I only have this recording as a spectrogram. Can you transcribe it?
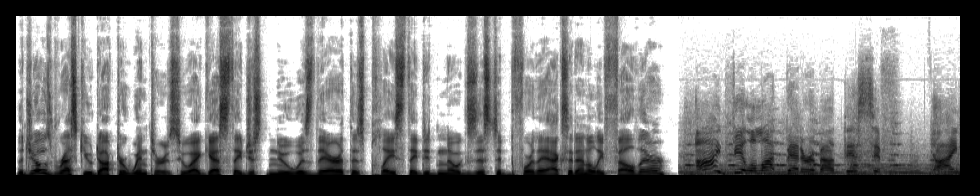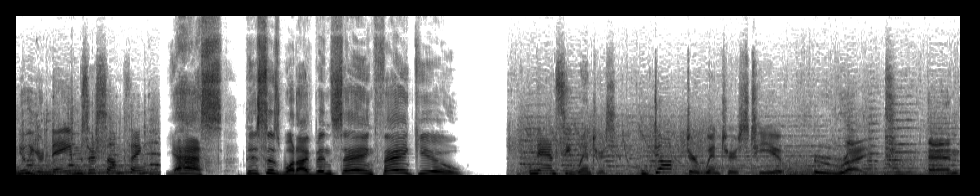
The Joes rescue Dr. Winters, who I guess they just knew was there at this place they didn't know existed before they accidentally fell there? I'd feel a lot better about this if I knew your names or something. Yes! This is what I've been saying! Thank you! Nancy Winters. Dr. Winters to you. Right. And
